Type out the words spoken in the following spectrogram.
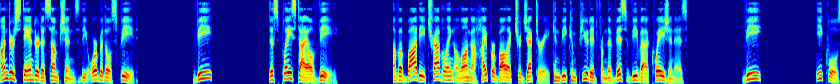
Under standard assumptions, the orbital speed v display style v of a body traveling along a hyperbolic trajectory can be computed from the vis-viva equation as v equals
